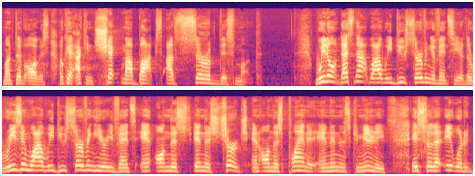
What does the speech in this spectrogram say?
month of August. Okay, I can check my box. I've served this month. We don't, that's not why we do serving events here. The reason why we do serving here events in, on this, in this church and on this planet and in this community is so that it would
